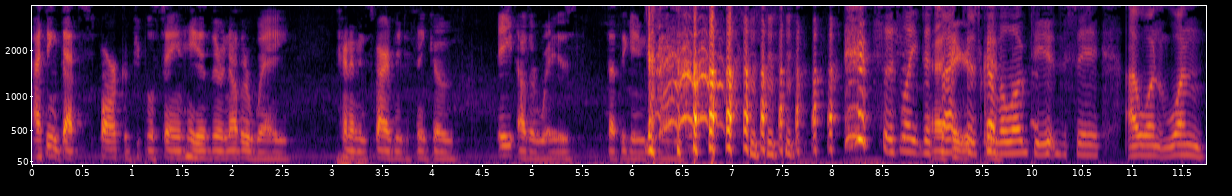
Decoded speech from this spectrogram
I think that spark of people saying, "Hey, is there another way?" kind of inspired me to think of eight other ways that the game can so it's like the I tractors figured, come yeah. along to you and say, "I want one.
